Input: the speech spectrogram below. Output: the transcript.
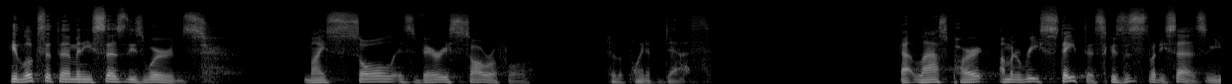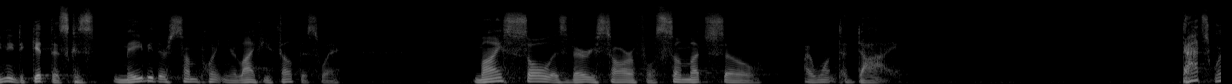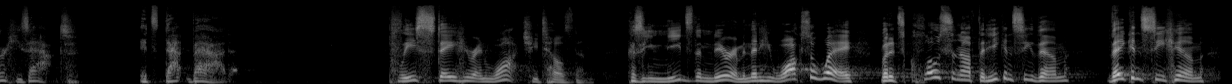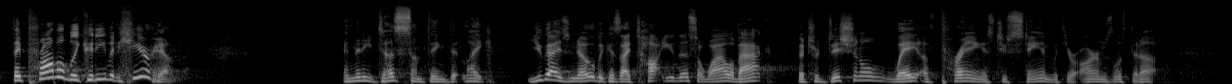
He looks at them and he says these words My soul is very sorrowful to the point of death. That last part, I'm going to restate this because this is what he says, and you need to get this because maybe there's some point in your life you felt this way. My soul is very sorrowful, so much so I want to die. That's where he's at. It's that bad. Please stay here and watch, he tells them, because he needs them near him. And then he walks away, but it's close enough that he can see them, they can see him, they probably could even hear him. And then he does something that, like, you guys know because I taught you this a while back. The traditional way of praying is to stand with your arms lifted up.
